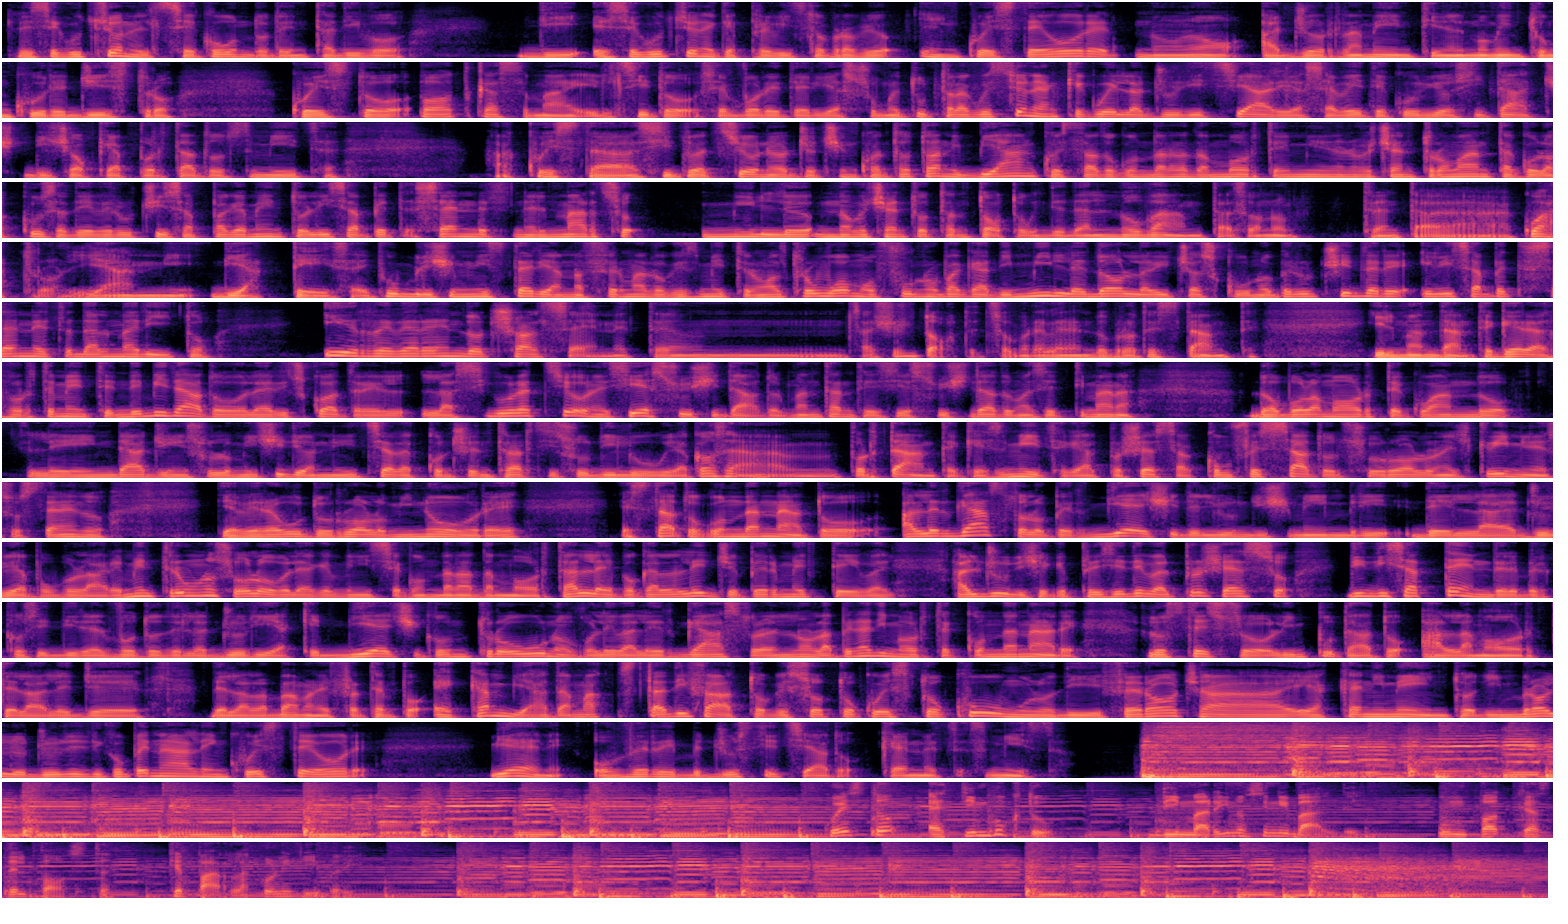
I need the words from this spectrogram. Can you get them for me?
l'esecuzione, il secondo tentativo di esecuzione che è previsto proprio in queste ore. Non ho aggiornamenti nel momento in cui registro questo podcast, ma il sito, se volete, riassume tutta la questione, anche quella giudiziaria, se avete curiosità di ciò che ha portato Smith a questa situazione oggi a 58 anni. Bianco è stato condannato a morte nel 1990 con l'accusa di aver ucciso a pagamento Elizabeth Sennett nel marzo 1988, quindi dal 90 sono 34 gli anni di attesa. I pubblici ministeri hanno affermato che Smith e un altro uomo furono pagati mille dollari ciascuno per uccidere Elizabeth Sennett dal marito, il reverendo Charles Sennett, un sacerdote, insomma, reverendo protestante. Il mandante, che era fortemente indebitato, voleva riscuotere l'assicurazione, si è suicidato. Il mandante si è suicidato una settimana dopo la morte quando le indagini sull'omicidio hanno iniziato a concentrarsi su di lui. La cosa importante è che Smith, che al processo ha confessato il suo ruolo nel crimine, sostenendo di aver avuto un ruolo minore, è stato condannato all'ergastolo per 10 degli 11 membri della giuria popolare, mentre uno solo voleva che venisse condannato a morte. All'epoca la legge permetteva al giudice che presiedeva il processo di disattendere, per così dire, il voto della giuria, che 10 contro 1 voleva l'ergastolo e non la pena di morte, e condannare lo stesso l'imputato alla morte. La legge dell'Alabama nel frattempo è cambiata, ma sta di fatto che sotto questo cumulo di ferocia e accanimento, di imbroglio giuridico penale, in queste ore viene o verrebbe giustiziato Kenneth Smith. Questo è Timbuktu di Marino Sinibaldi, un podcast del Post che parla con i libri.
